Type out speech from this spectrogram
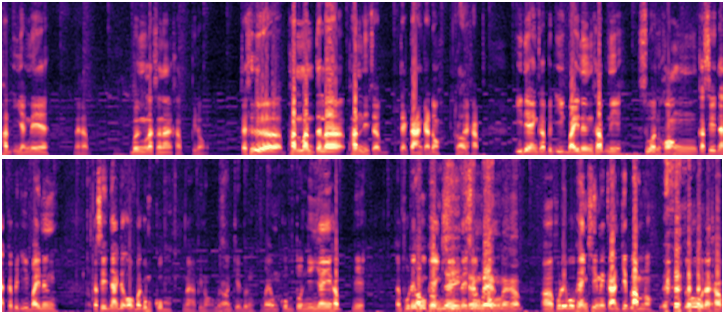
พันธุ์อีหยังแน่นะครับเบิ่งลักษณะครับพี่น้องก็คือพันธุ์มันแต่ละพันธุ์นี่จะแตกต่างกันเนาะครับนะครับ อีแดงก็เป็นอีกใบหนึ่งครับนี่ ส่วนของเกษตรยักษ์ก็เป็นอีกใบหนึ่งเกษตรยักษ์จะออกใบกลมๆนะครับพี่น้องมาสังเกตเบิ่งใบกลมๆต้นใหญ่ๆครับนี่ท่านผู้ใดบ่แพงคิงในส่วนแข็งขแรองงนะครับเอ่อ ผู้ใดบ่แพงคิงในการเก็บลำเนาะโอ้นะครับ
